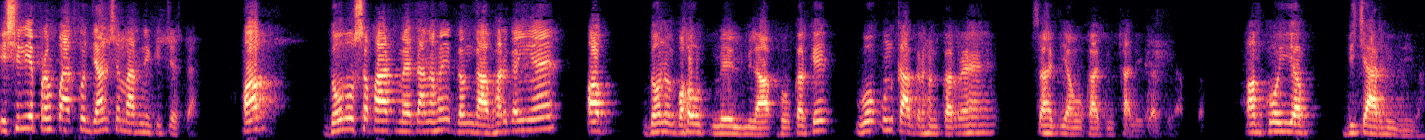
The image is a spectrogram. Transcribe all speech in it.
इसलिए प्रभुपाद को जान से मारने की चेष्टा। अब दोनों सपाट मैदान हुए गंगा भर गई हैं। अब दोनों बहुत मेल मिलाप होकर के वो उनका ग्रहण कर रहे हैं। सहजियाओं का जूठा लेकर के अब कोई अब विचार ही नहीं रह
